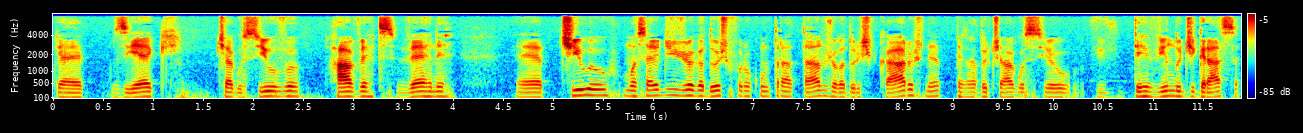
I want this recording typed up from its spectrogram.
Que é Ziyech, Thiago Silva, Havertz, Werner é, Tio, uma série de jogadores que foram contratados, jogadores caros, né? Apesar do Thiago seu, ter vindo de graça,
